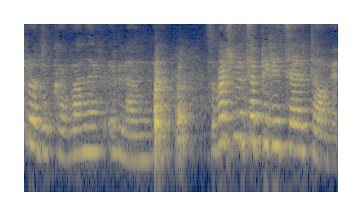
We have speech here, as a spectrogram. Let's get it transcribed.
i produkowane w Irlandii. Zobaczmy, co pili Celtowie.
